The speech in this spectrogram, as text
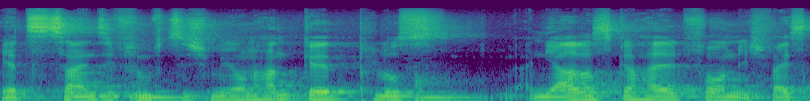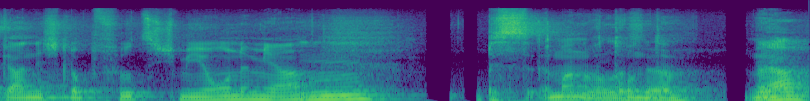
Jetzt zahlen sie 50 Millionen Handgeld plus ein Jahresgehalt von, ich weiß gar nicht, ich glaube 40 Millionen im Jahr. Bist immer noch Ungefähr. drunter. Ne? Ja,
